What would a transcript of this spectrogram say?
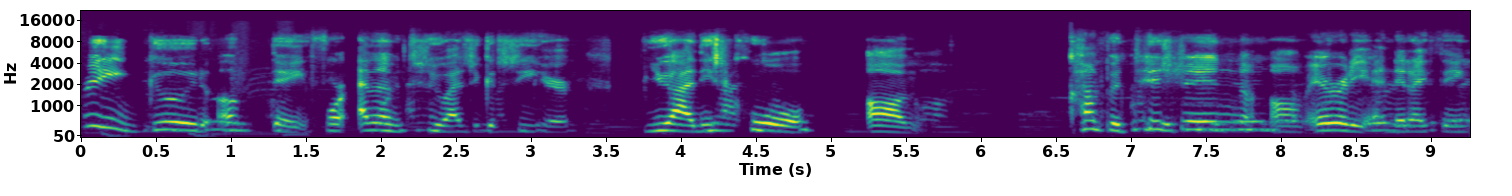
pretty good update for MM2, as you can see here. You got these cool um competition. Um, it already ended, I think.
